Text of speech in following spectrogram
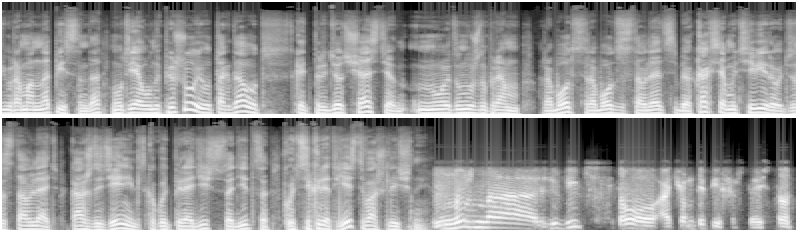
роман написан, да, вот я его напишу, и вот тогда вот, сказать, придет счастье, ну, это нужно прям работать, работать, заставлять себя. Как себя мотивировать, заставлять каждый день или с какой-то периодичностью садиться? Какой-то секрет есть ваш личный? Нужно любить то, о чем ты пишешь. То есть тот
